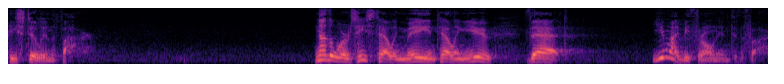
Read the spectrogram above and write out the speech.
He's still in the fire. In other words, he's telling me and telling you that you might be thrown into the fire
